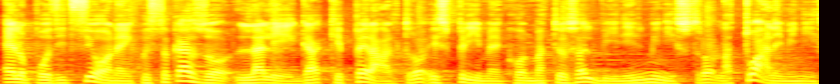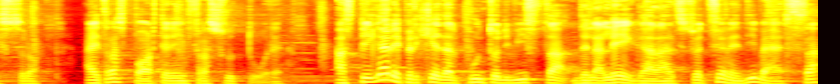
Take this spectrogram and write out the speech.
è l'opposizione, in questo caso la Lega, che peraltro esprime con Matteo Salvini il ministro, l'attuale ministro ai trasporti e alle infrastrutture. A spiegare perché dal punto di vista della Lega la situazione è diversa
